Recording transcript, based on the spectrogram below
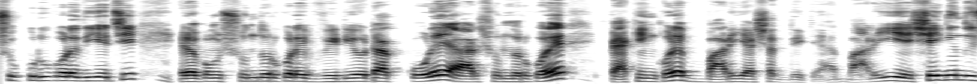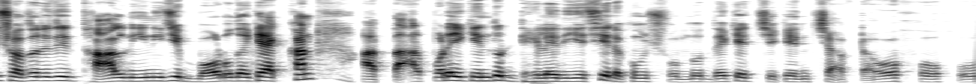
শুরু করে দিয়েছি, এরকম সুন্দর করে ভিডিওটা করে আর সুন্দর করে প্যাকিং করে বাড়ি আসার দিকে। আর বাড়ি এসেই কিন্তু শতরীতি থাল নিয়ে নিয়েছি, বড় দেখে একখান। আর তারপরেই কিন্তু ঢেলে দিয়েছি এরকম সুন্দর দেখে চিকেন চাপটা ও হো হো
